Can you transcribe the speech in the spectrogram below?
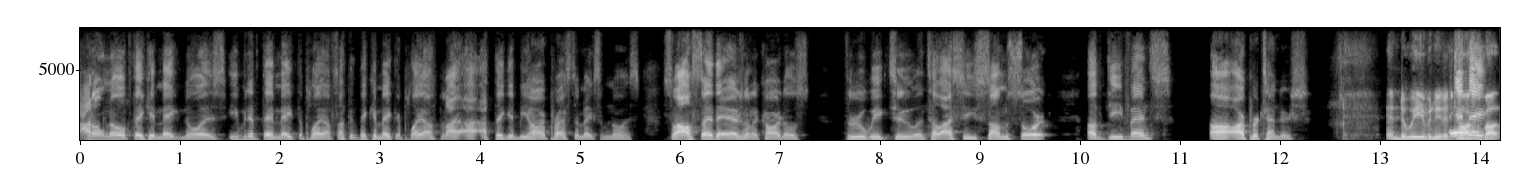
I don't know if they can make noise, even if they make the playoffs. I think they can make the playoffs, but I, I think it'd be hard pressed to make some noise. So I'll say the Arizona Cardinals through week two until I see some sort of defense uh, are pretenders. And do we even need to And, talk they- about?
